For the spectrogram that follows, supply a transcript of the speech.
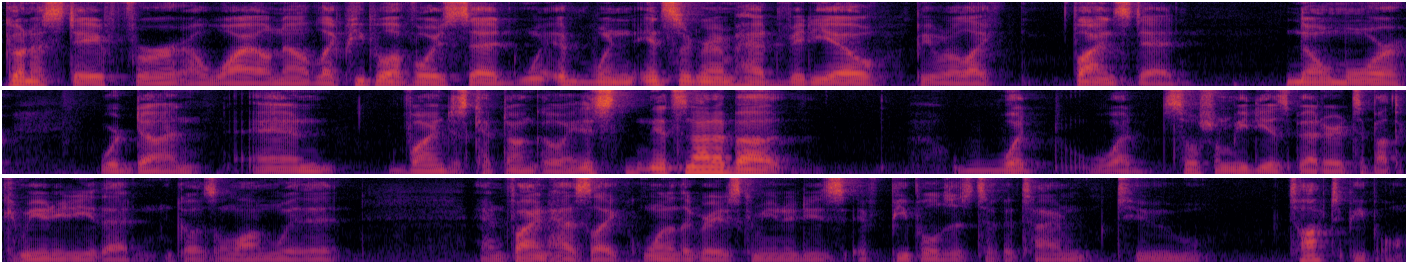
gonna stay for a while now. Like people have always said, when Instagram had video, people are like, Vine's dead, no more, we're done. And Vine just kept on going. It's it's not about what what social media is better. It's about the community that goes along with it and Vine has like one of the greatest communities if people just took a time to talk to people.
